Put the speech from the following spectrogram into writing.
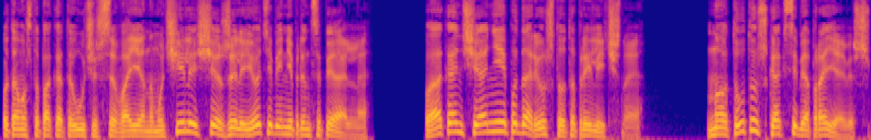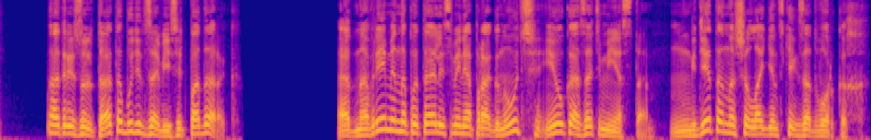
потому что пока ты учишься в военном училище, жилье тебе не принципиально. По окончании подарю что-то приличное. Но тут уж как себя проявишь. От результата будет зависеть подарок. Одновременно пытались меня прогнуть и указать место, где-то на шелагинских задворках.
